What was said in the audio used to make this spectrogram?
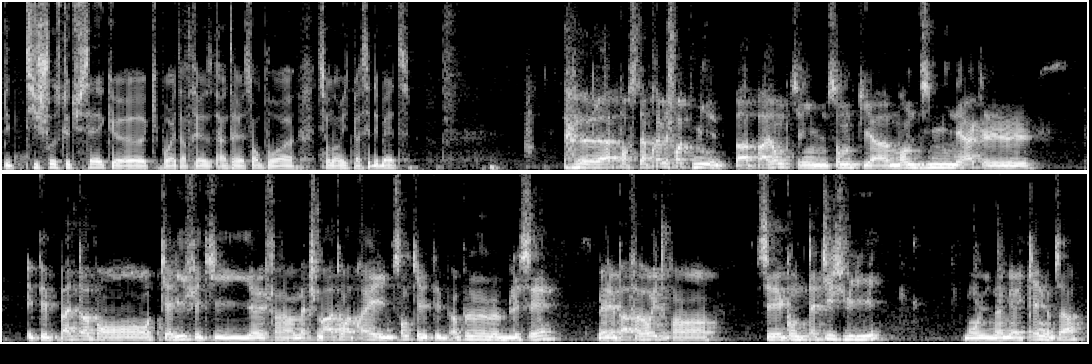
des petites choses que tu sais que, qui pourraient être intéressantes pour si on a envie de placer des bêtes? Euh, là, pour cet après-midi, je crois que bah, par exemple, il me semble qu'il y a Mandy Minella qui était pas top en qualif et qui avait fait un match marathon après. Il me semble qu'elle était un peu blessée, mais elle est pas favorite. Enfin, c'est contre Tatishvili, bon, une américaine comme ça,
